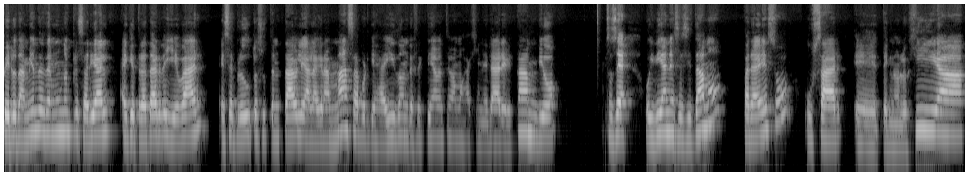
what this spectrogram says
pero también desde el mundo empresarial hay que tratar de llevar ese producto sustentable a la gran masa, porque es ahí donde efectivamente vamos a generar el cambio. Entonces, hoy día necesitamos para eso usar eh, tecnología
